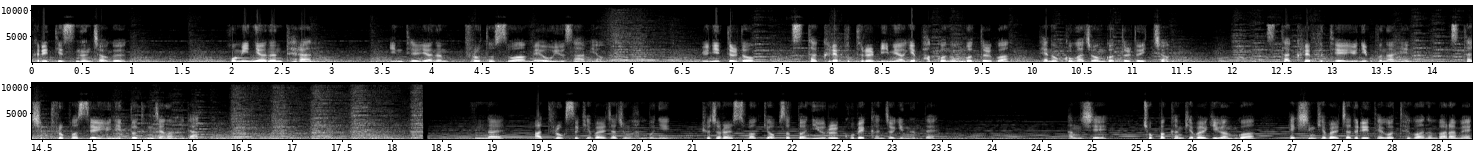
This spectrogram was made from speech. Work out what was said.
크리티스는 저그, 호미니언은 테란, 인텔리언은 프로토스와 매우 유사하며 유닛들도 스타크래프트를 미묘하게 바꿔놓은 것들과 대놓고 가져온 것들도 있죠. 스타크래프트의 유닛뿐 아닌 스타쉽 트루퍼스의 유닛도 등장합니다. 훗날 아트록스 개발자 중 한 분이 표절할 수밖에 없었던 이유를 고백한 적이 있는데 당시 촉박한 개발 기간과 핵심 개발자들이 대거 퇴거하는 바람에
